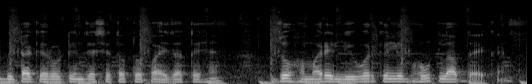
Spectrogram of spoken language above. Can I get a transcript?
बीटा कैरोटीन जैसे तत्व पाए जाते हैं, जो हमारे लीवर के लिए बहुत लाभदायक हैं।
